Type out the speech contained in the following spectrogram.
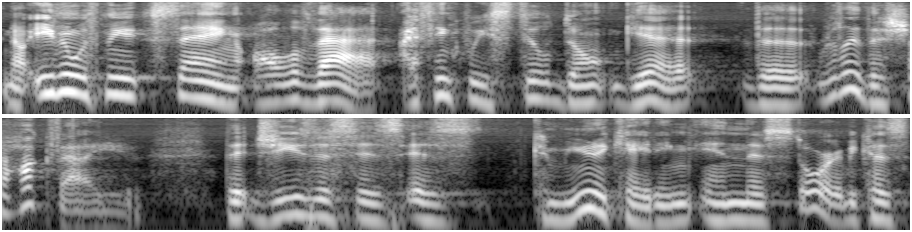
Now, even with me saying all of that, I think we still don't get the really the shock value that Jesus is, is communicating in this story. Because,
